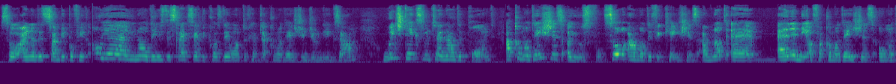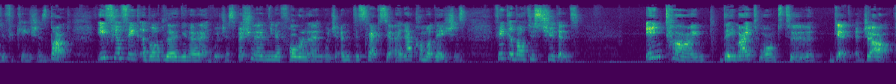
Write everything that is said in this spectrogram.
so I know that some people think, oh yeah, you know, they use dyslexia because they want to have the accommodation during the exam, which takes me to another point. Accommodations are useful. So are modifications. I'm not an enemy of accommodations or modifications, but if you think about learning a language, especially learning a foreign language and dyslexia and accommodations, think about your students. In time, they might want to get a job.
